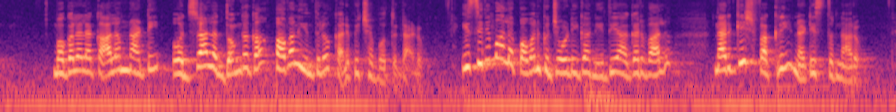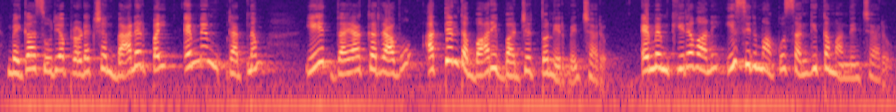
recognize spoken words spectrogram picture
మొఘలుల కాలం నాటి వజ్రాల దొంగగా పవన్ ఇందులో కనిపించబోతున్నాడు. ఈ సినిమాలో పవన్కు జోడీగా నిధి అగర్వాల్ నర్గిష్ ఫక్రీ నటిస్తున్నారు. మెగా సూర్య ప్రొడక్షన్ బ్యానర్పై ఎంఎం రత్నం ఏ దయాకర్ రావు అత్యంత భారీ బడ్జెట్తో నిర్మించారు. ఎంఎం కీరవాణి ఈ సినిమాకు సంగీతం అందించారు.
